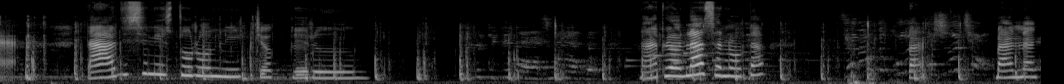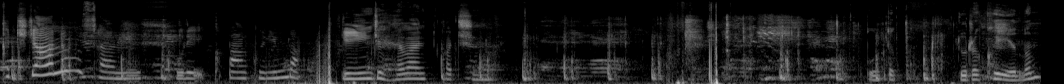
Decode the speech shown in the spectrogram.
neredesiniz torunlayacaklarım? Ne yapıyorsun lan sen orada? Ben, benden kaçacağını mı sanmış? Burayı kapan koyayım da. Gelince hemen kaçsınlar. Burada dura koyalım.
